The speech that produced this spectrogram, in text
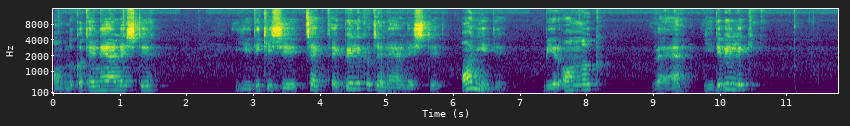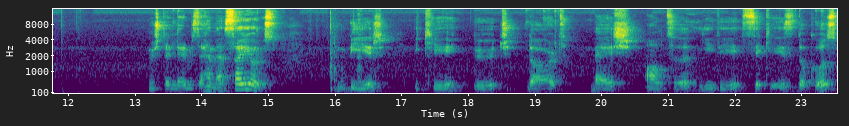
onluk oteline yerleşti. 7 kişi tek tek birlik oteline yerleşti. 17. Bir onluk ve 7 birlik. Müşterilerimizi hemen sayıyoruz. 1, 2, 3, 4, 5, 6, 7, 8, 9,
